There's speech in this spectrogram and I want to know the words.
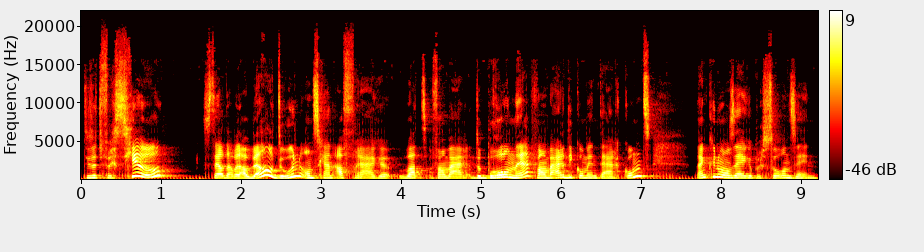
Dus het verschil, stel dat we dat wel doen, ons gaan afvragen wat, van waar de bron, hè, van waar die commentaar komt, dan kunnen we onze eigen persoon zijn.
